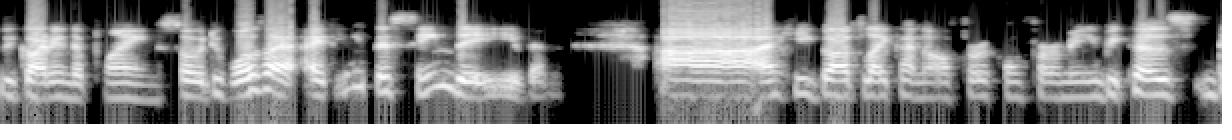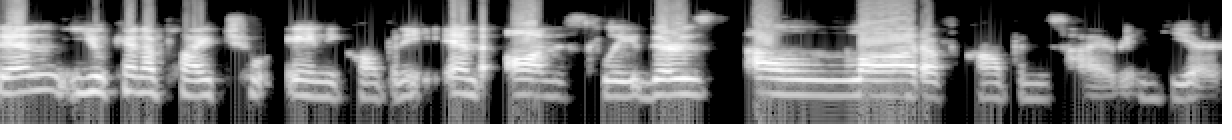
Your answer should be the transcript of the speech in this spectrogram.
we got in the plane, so it was I think the same day even. Uh, he got like an offer confirming because then you can apply to any company, and honestly, there's a lot of companies hiring here,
